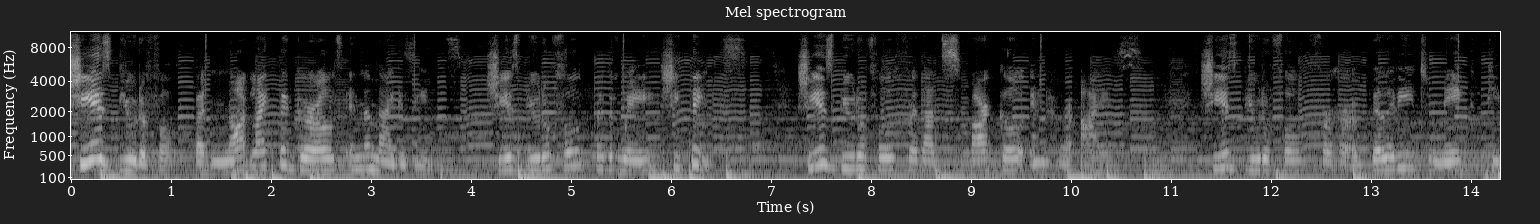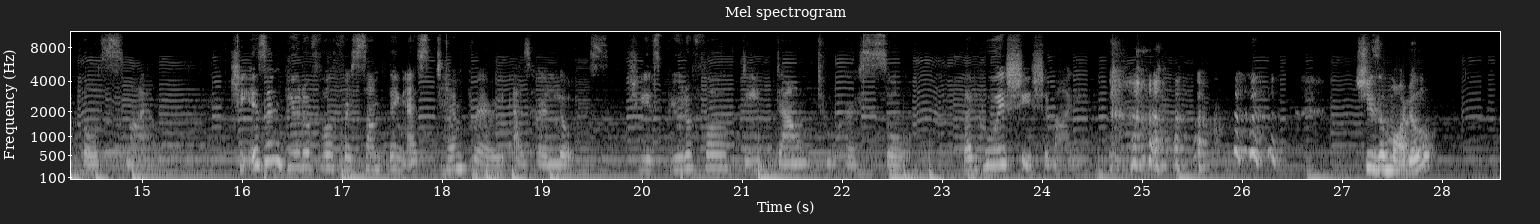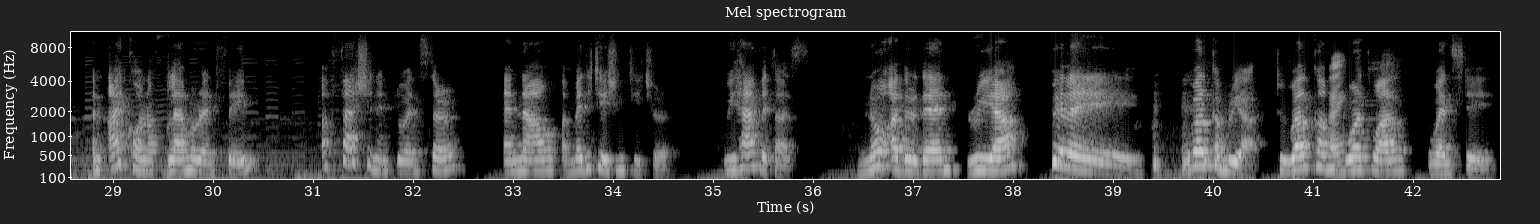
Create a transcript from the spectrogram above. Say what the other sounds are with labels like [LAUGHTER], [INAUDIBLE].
She is beautiful, but not like the girls in the magazines. She is beautiful for the way she thinks. She is beautiful for that sparkle in her eyes. She is beautiful for her ability to make people smile. She isn't beautiful for something as temporary as her looks. She is beautiful deep down to her soul. But who is she, Shivani? [LAUGHS] She's a model, an icon of glamour and fame, a fashion influencer, and now a meditation teacher. We have with us no other than Rhea Pillai. [LAUGHS] Welcome, Rhea, to Welcome Thank- Worthwhile Wednesday.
